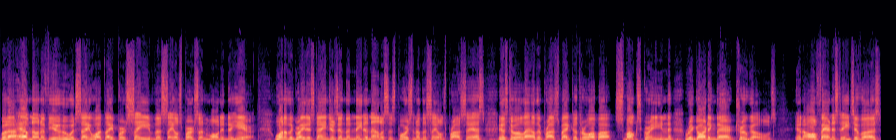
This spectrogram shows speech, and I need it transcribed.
but I have known a few who would say what they perceive the salesperson wanted to hear. One of the greatest dangers in the need analysis portion of the sales process is to allow the prospect to throw up a smokescreen regarding their true goals. In all fairness to each of us,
